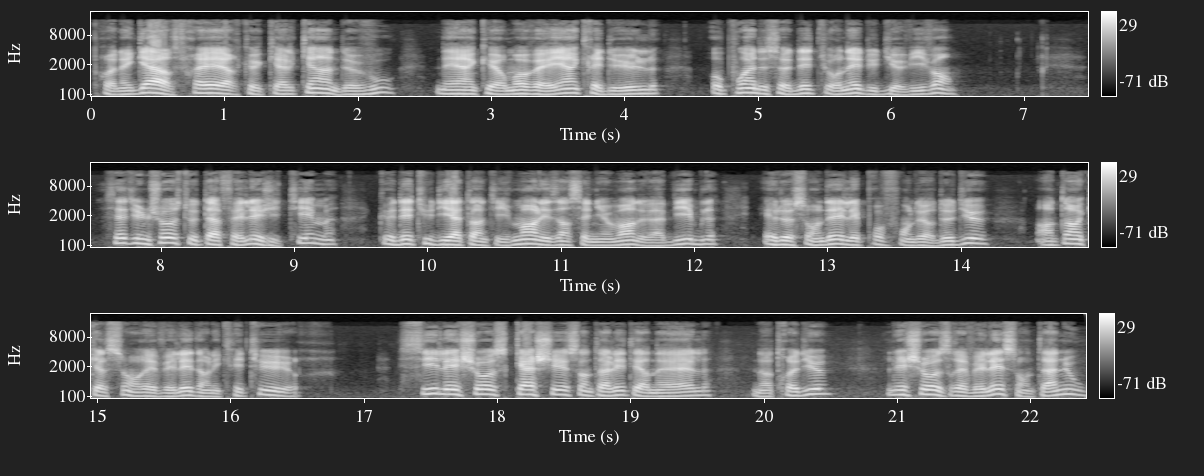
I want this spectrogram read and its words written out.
Prenez garde, frères, que quelqu'un de vous n'ait un cœur mauvais et incrédule, au point de se détourner du Dieu vivant. C'est une chose tout à fait légitime que d'étudier attentivement les enseignements de la Bible et de sonder les profondeurs de Dieu en tant qu'elles sont révélées dans l'Écriture. Si les choses cachées sont à l'Éternel, notre Dieu, les choses révélées sont à nous.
